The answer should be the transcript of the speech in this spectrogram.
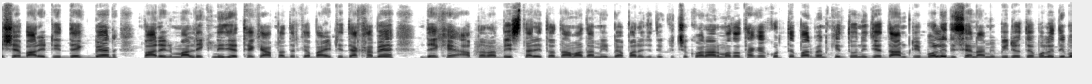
এসে বাড়িটি দেখবেন, বাড়ির মালিক নিজে থেকে আপনাদেরকে বাড়িটি দেখাবে, দেখে আপনারা বিস্তারিত দামাদামির ব্যাপারে যদি কিছু করার মতো থাকে করতে পারবেন, কিন্তু উনি যে দামটি বলে দিছেন, আমি ভিডিওতে বলে দিব,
